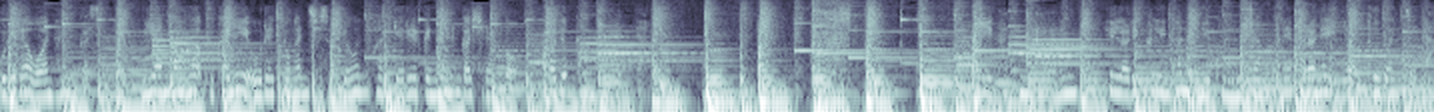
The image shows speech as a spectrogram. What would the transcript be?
우리가 원하는 것은 미얀마와 북한이 오랫동안 지속해온 관계를 끝내는 것이라고 거듭 강조했다. 이 같은 발언은 힐러리 클린턴 미 국무장관의 발언에 이어 두 번째다.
